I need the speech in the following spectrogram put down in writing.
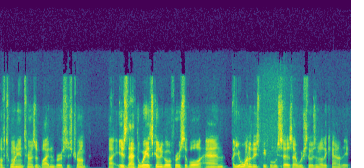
of 20 in terms of Biden versus Trump. Uh, is that the way it's going to go, first of all? And are you one of these people who says, I wish there was another candidate?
